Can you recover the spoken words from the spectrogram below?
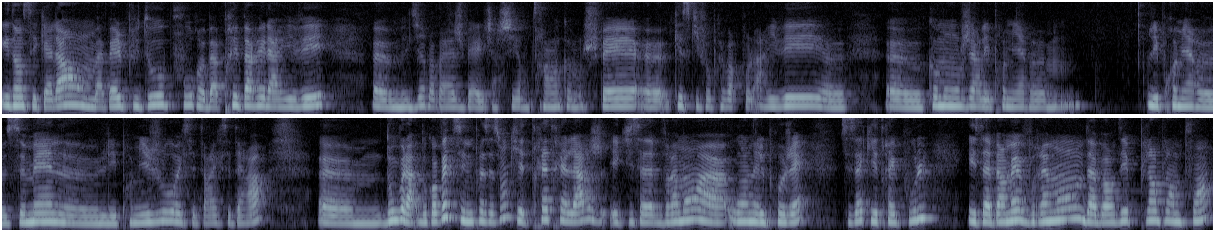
Et dans ces cas-là, on m'appelle plutôt pour euh, bah, préparer l'arrivée, euh, me dire bah, je vais aller chercher en train, comment je fais, qu'est-ce qu'il faut prévoir pour l'arrivée, comment on gère les premières, les premières semaines, les premiers jours, etc. etc. donc voilà, donc en fait c'est une prestation qui est très très large et qui s'adapte vraiment à où en est le projet. C'est ça qui est très cool. Et ça permet vraiment d'aborder plein plein de points.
